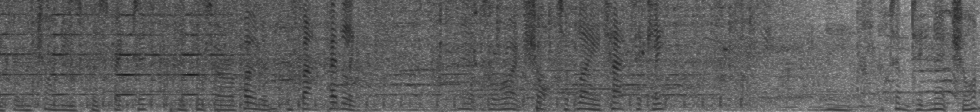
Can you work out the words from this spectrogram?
From a Chinese perspective because her opponent was backpedaling. It was the right shot to play tactically. The attempted net shot.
